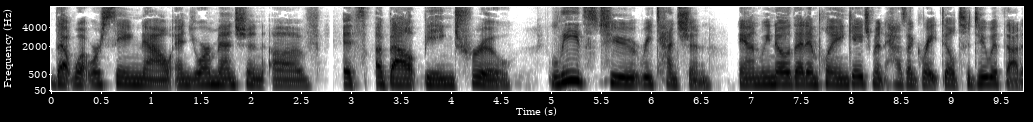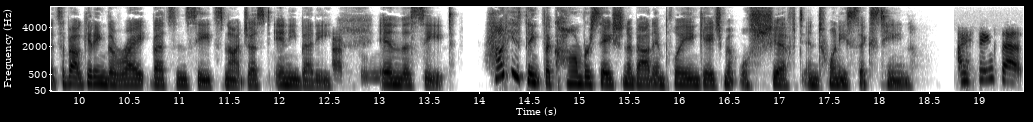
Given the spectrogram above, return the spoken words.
that what we're seeing now and your mention of it's about being true leads to retention and we know that employee engagement has a great deal to do with that. It's about getting the right butts in seats, not just anybody Absolutely. in the seat. How do you think the conversation about employee engagement will shift in 2016? I think that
